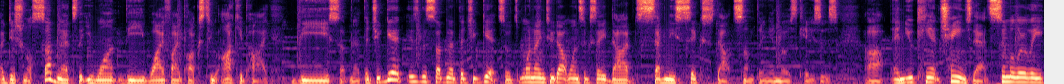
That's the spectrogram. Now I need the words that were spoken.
additional subnets that you want the Wi-Fi pucks to occupy. The subnet that you get is the subnet that you get. So it's 192.168.76. something in most cases. Uh, and you can't change that. Similarly,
